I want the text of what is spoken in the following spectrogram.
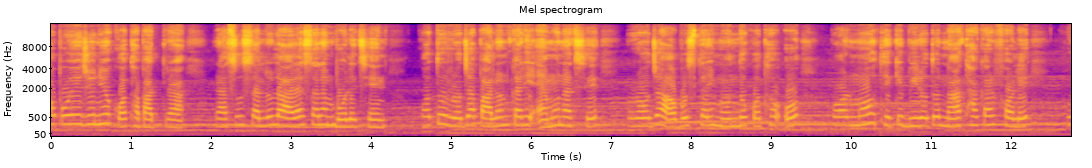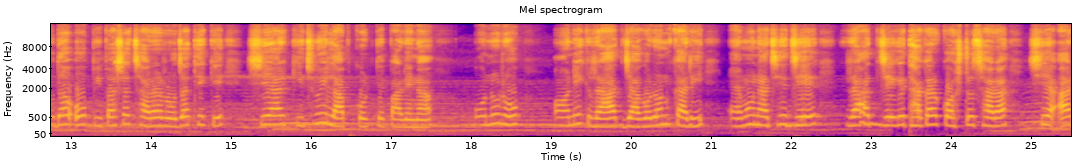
অপ্রয়োজনীয় কথাবার্তা। রাসুল সাল্লুল্লা আলাহ সাল্লাম বলেছেন, কত রোজা পালনকারী এমন আছে, রোজা অবস্থায় মন্দ কথা ও কর্ম থেকে বিরত না থাকার ফলে ক্ষুধা ও পিপাসা ছাড়া রোজা থেকে সে আর কিছুই লাভ করতে পারে না। অনুরূপ, অনেক রাত জাগরণকারী এমন আছে যে রাত জেগে থাকার কষ্ট ছাড়া সে আর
